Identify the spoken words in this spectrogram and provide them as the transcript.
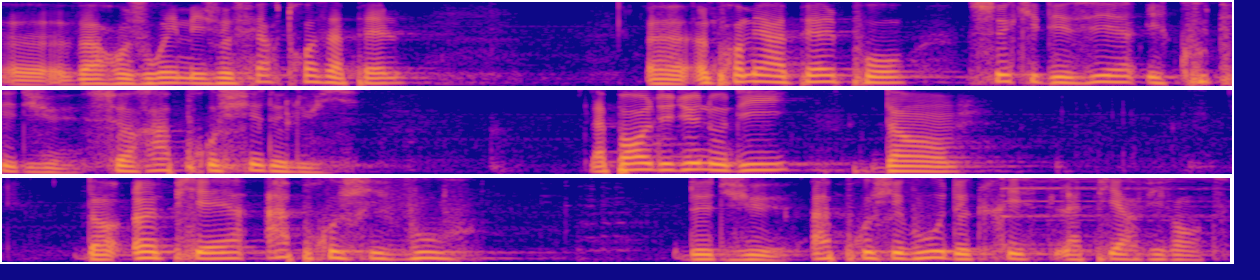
euh, va rejouer, mais je vais faire trois appels. Euh, un premier appel pour ceux qui désirent écouter Dieu, se rapprocher de lui. La parole de Dieu nous dit dans, dans 1 Pierre, approchez-vous de Dieu, approchez-vous de Christ, la pierre vivante.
